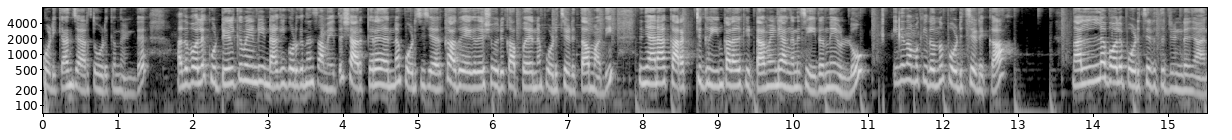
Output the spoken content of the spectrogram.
പൊടിക്കാൻ ചേർത്ത് കൊടുക്കുന്നുണ്ട്. അതുപോലെ കുട്ടികൾക്ക് വേണ്ടി ഉണ്ടാക്കി കൊടുക്കുന്ന സമയത്ത് ശർക്കര തന്നെ പൊടിച്ച് ചേർക്കുക. അത് ഏകദേശം ഒരു കപ്പ് തന്നെ പൊടിച്ചെടുത്താൽ മതി. ഞാൻ ആ കറക്റ്റ് ഗ്രീൻ കളർ കിട്ടാൻ വേണ്ടി അങ്ങനെ ചെയ്തെന്നേ ഉള്ളൂ. ഇനി നമുക്കിതൊന്ന് പൊടിച്ചെടുക്കാം. നല്ല പോലെ പൊടിച്ചെടുത്തിട്ടുണ്ട് ഞാൻ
